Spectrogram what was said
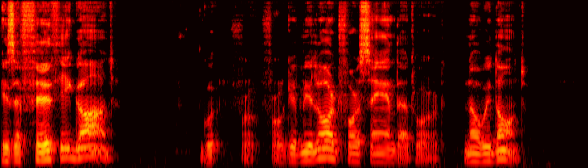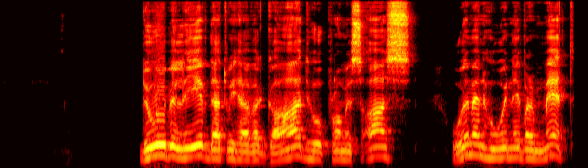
is a filthy God? Forgive me, Lord, for saying that word. No, we don't. Do we believe that we have a God who promised us women who we never met,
